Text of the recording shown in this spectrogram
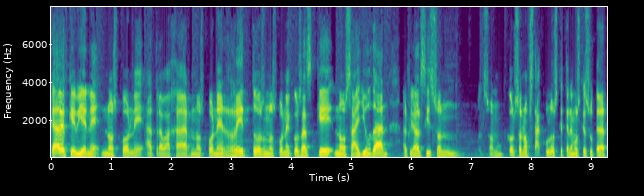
cada vez que viene nos pone a trabajar, nos pone retos, nos pone cosas que nos ayudan. Al final sí son son, son obstáculos que tenemos que superar,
